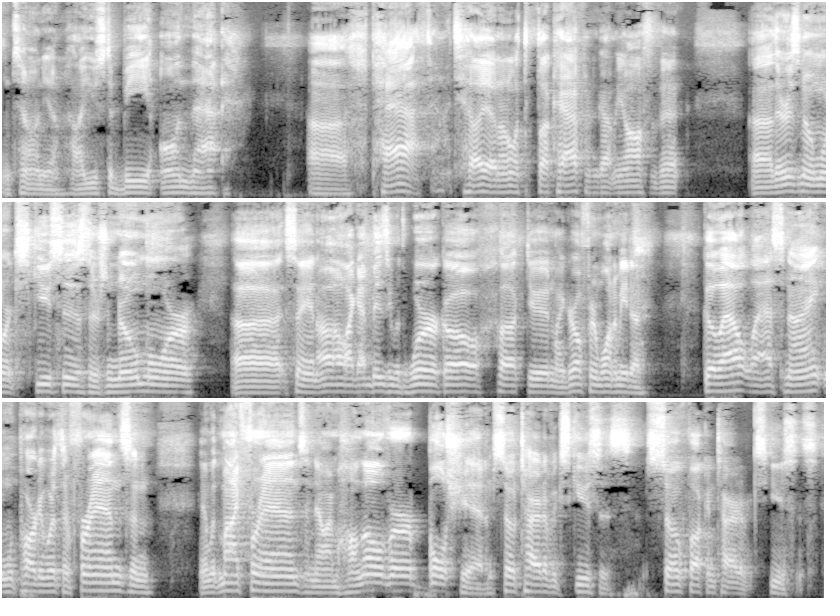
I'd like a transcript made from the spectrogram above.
I'm telling you, I used to be on that uh, path. I tell you, I don't know what the fuck happened. Got me off of it. there is no more excuses. There's no more uh, saying, "Oh, I got busy with work. Oh, fuck, dude, my girlfriend wanted me to go out last night and party with her friends and and with my friends, and now I'm hungover. Bullshit. I'm so tired of excuses. I'm so fucking tired of excuses."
